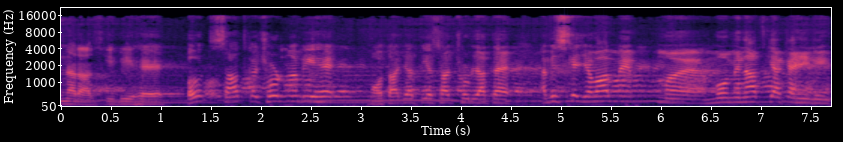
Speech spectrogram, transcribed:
ناراضگی بھی ہے اور ساتھ کا چھوڑنا بھی ہے۔ موت آ جاتی ہے، ساتھ چھوڑ جاتا ہے۔ اب اس کے جواب میں مومنات کیا کہیں گی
